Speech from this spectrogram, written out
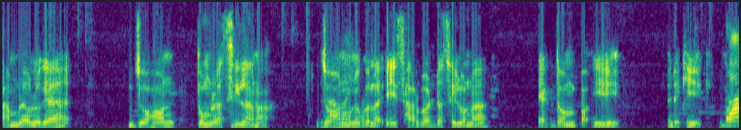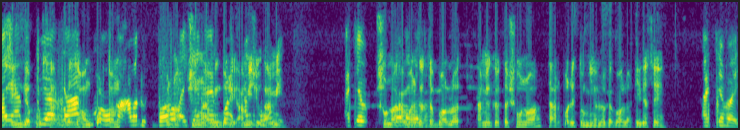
আমরা হলো যখন তোমরা ছিল না যখন হ্যাঁ মনে করলা এই সার্ভারটা ছিল না একদম ই এটা কি? সিঙ্গাপুর সার্ভারে যখন প্রথম শোনো, আমি বলি, আমি আমি- আচ্ছা শুনো আমার কথা বলো আমি কথা শুনো তারপরে তুমি হলোকে বলো ঠিক আছে? আচ্ছা ভাই।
